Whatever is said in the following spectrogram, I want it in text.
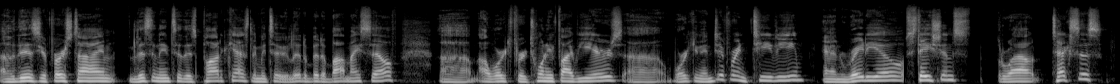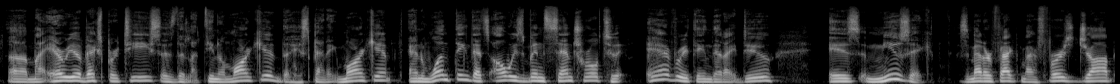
If this is your first time listening to this podcast, let me tell you a little bit about myself. Uh, I worked for 25 years uh, working in different TV and radio stations throughout Texas. Uh, my area of expertise is the Latino market, the Hispanic market. And one thing that's always been central to everything that I do is music. As a matter of fact, my first job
